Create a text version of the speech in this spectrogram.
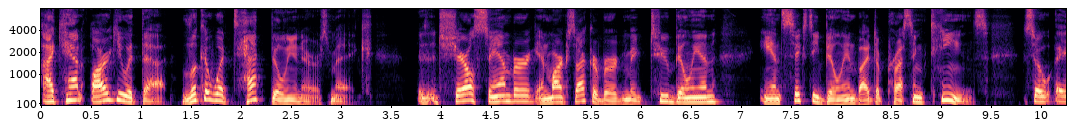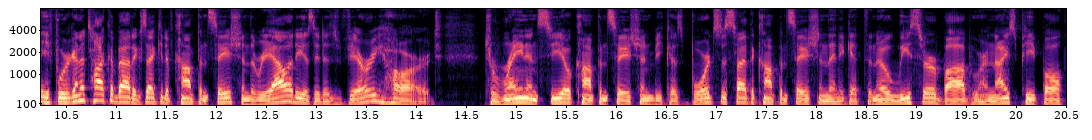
I can't argue with that. Look at what tech billionaires make. Sheryl Sandberg and Mark Zuckerberg make two billion and 60 billion by depressing teens. So if we're going to talk about executive compensation, the reality is it is very hard to rein in CEO compensation because boards decide the compensation. Then you get to know Lisa or Bob, who are nice people,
